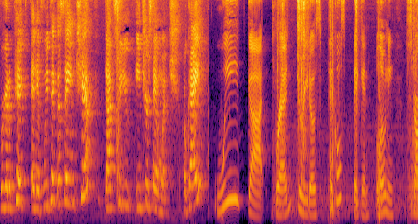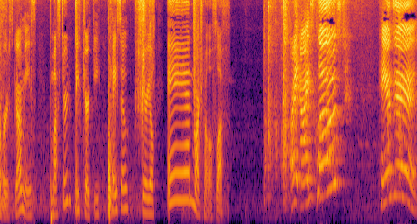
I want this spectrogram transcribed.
We're gonna pick, and if we pick the same chip, that's who you eat your sandwich, okay? We've got bread, Doritos, pickles, bacon, bologna, Starburst gummies, mustard, beef jerky, queso, cereal, and marshmallow fluff. All right, eyes closed, hands in.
